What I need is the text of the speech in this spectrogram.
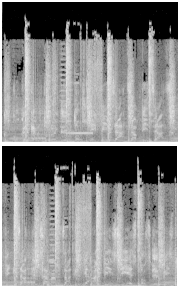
Google, którym to szczępizacja, wizacja, fiksat, salam zat, ja alwinsi jest los, biznes.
